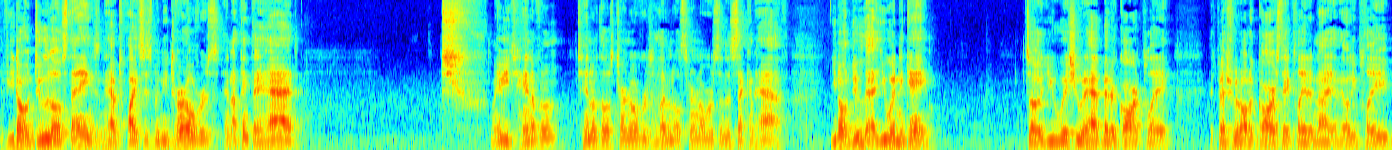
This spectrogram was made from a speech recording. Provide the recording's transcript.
if you don't do those things and have twice as many turnovers, and I think they had maybe 10 of them, 10 of those turnovers, 11 of those turnovers in the second half. You don't do that, you win the game. So you wish you would have had better guard play, especially with all the guards they played tonight. They only played,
